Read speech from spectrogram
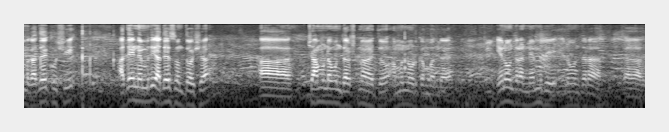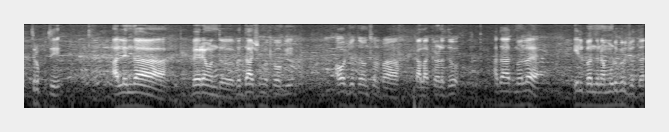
ನಮಗೆ ಅದೇ ಖುಷಿ ಅದೇ ನೆಮ್ಮದಿ ಅದೇ ಸಂತೋಷ. ಚಾಮುಂಡಮ್ಮನ ದರ್ಶನ ಆಯಿತು ಅಮ್ಮನ ನೋಡ್ಕೊಂಬಂದೆ ಏನೋ ಒಂಥರ ನೆಮ್ಮದಿ ಏನೋ ಒಂಥರ ತೃಪ್ತಿ. ಅಲ್ಲಿಂದ ಬೇರೆ ಒಂದು ವೃದ್ಧಾಶ್ರಮಕ್ಕೆ ಹೋಗಿ ಅವ್ರ ಜೊತೆ ಒಂದು ಸ್ವಲ್ಪ ಕಾಲ ಕಳೆದು ಅದಾದಮೇಲೆ ಇಲ್ಲಿ ಬಂದು ನಮ್ಮ ಹುಡುಗರ ಜೊತೆ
